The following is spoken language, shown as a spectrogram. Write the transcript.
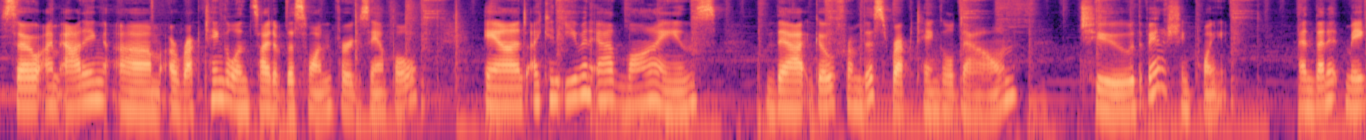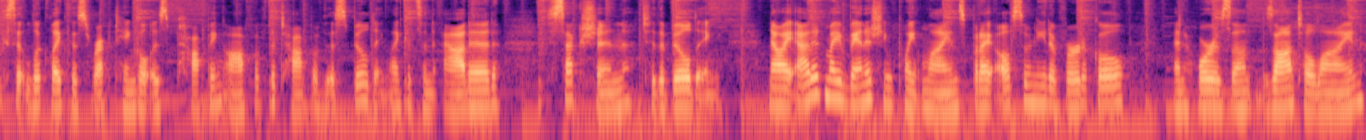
So I'm adding um, a rectangle inside of this one, for example, and I can even add lines that go from this rectangle down to the vanishing point and then it makes it look like this rectangle is popping off of the top of this building, like it's an added section to the building. Now I added my vanishing point lines, but I also need a vertical and horizontal line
